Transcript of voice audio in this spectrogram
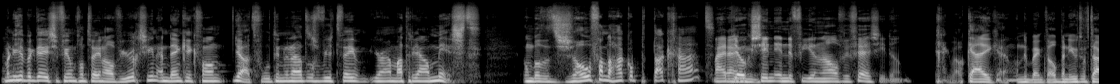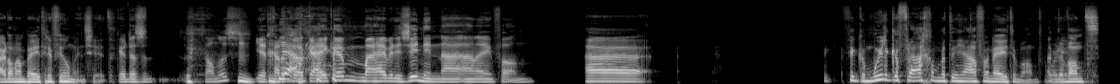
Maar nu heb ik deze film van 2,5 uur gezien... en denk ik van... ja, het voelt inderdaad alsof je twee uur aan materiaal mist. Omdat het zo van de hak op de tak gaat. Maar heb je En ook zin in de 4,5 uur versie dan? Ga ik wel kijken. Want nu ben ik wel benieuwd of daar dan een betere film in zit. Oké, dat, is, dat is anders. Je gaat het Ja. wel kijken, maar heb je er zin in na aanleiding van? Eh, vind ik een moeilijke vraag om met een ja of nee te beantwoorden. Want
